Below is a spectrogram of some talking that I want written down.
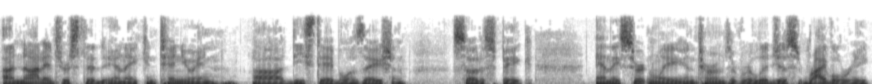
uh, not interested in a continuing uh, destabilization, so to speak. And they certainly, in terms of religious rivalry,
